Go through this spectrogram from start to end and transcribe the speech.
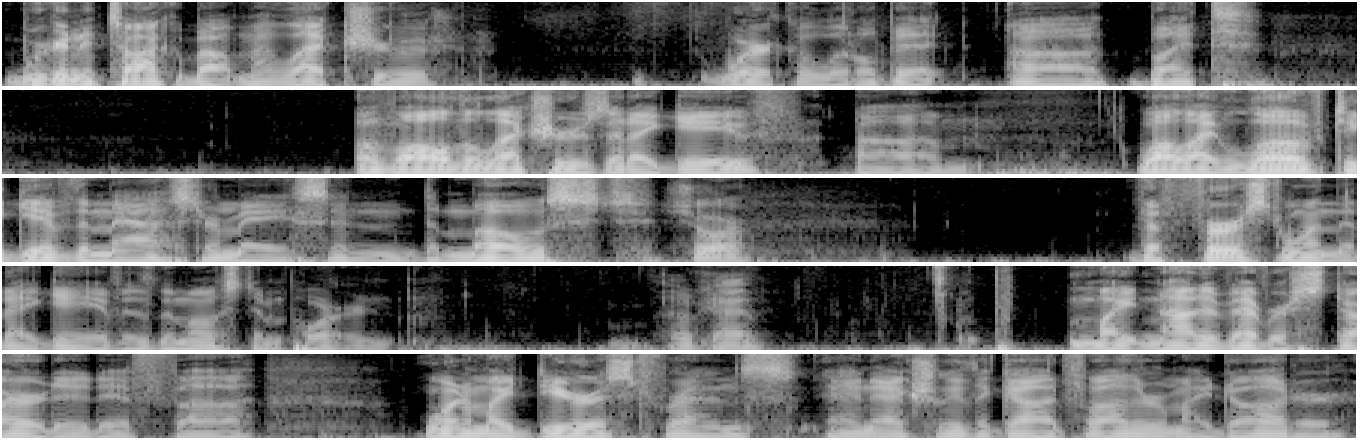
we're going to talk about my lecture work a little bit, uh, but of all the lectures that I gave, um, while I love to give the Master Mason the most, Sure. the first one that I gave is the most important. Okay. Might not have ever started if uh, one of my dearest friends, and actually the godfather of my daughter,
